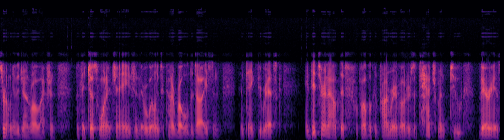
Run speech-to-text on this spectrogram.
certainly in the general election, but they just wanted change and they were willing to kind of roll the dice and, and take the risk. It did turn out that Republican primary voters' attachment to various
